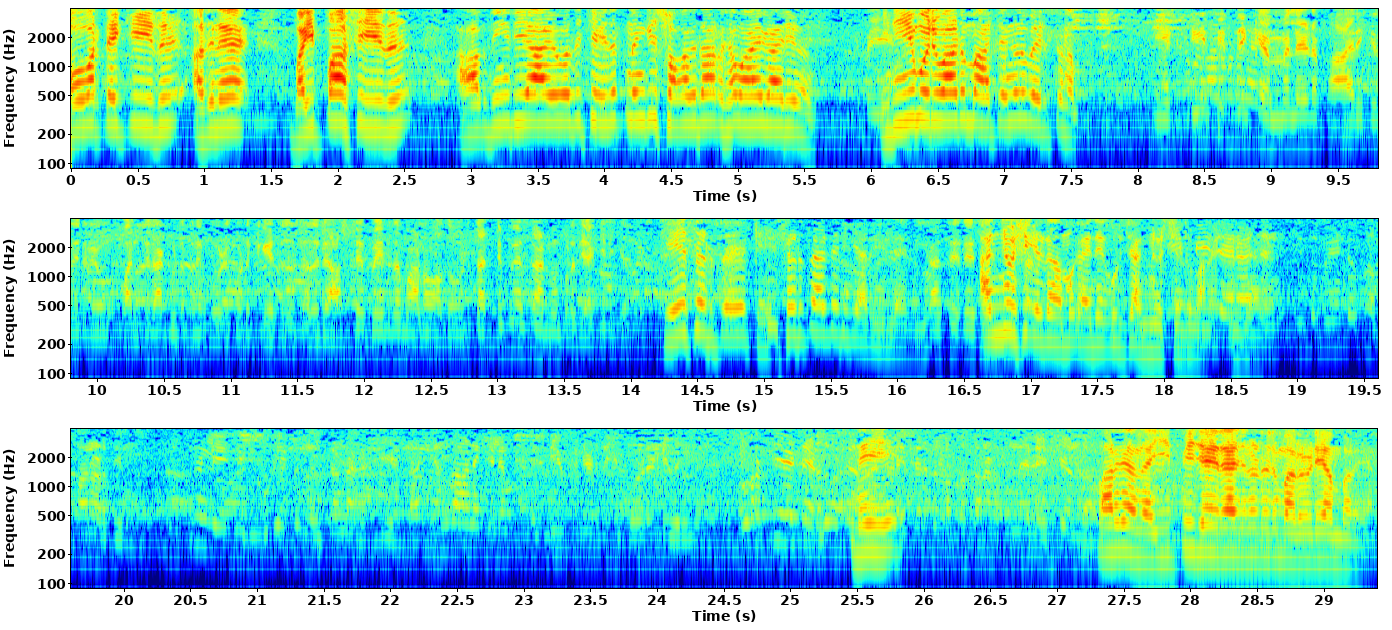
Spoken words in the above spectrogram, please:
ഓവർടേക്ക് ചെയ്ത് അതിനെ ബൈപ്പാസ് ചെയ്ത് നീതി ആയോഗ് അത് ചെയ്തിട്ടുണ്ടെങ്കിൽ സ്വാഗതാർഹമായ കാര്യമാണ്. ഇനിയും ഒരുപാട് മാറ്റങ്ങൾ വരുത്തണം. ഈ ടി സിദ്ദിഖ് എം എൽ എയുടെ ഭാര്യയ്ക്കെതിരെ ഒരു വഞ്ചനാക്കുറ്റത്തിന് കോഴിക്കോട് കേസ് അത് രാഷ്ട്രീയ പ്രേരിതമാണോ അതോ ഒരു തട്ടിപ്പ് കേസാണെന്ന് പ്രതിയാക്കിയിരിക്കുന്നത് കേസെടുത്ത് കേസെടുത്തായിട്ട് എനിക്ക് അറിയില്ലായിരുന്നു അന്വേഷിക്കട്ടെ നമുക്ക് അതിനെ കുറിച്ച് അന്വേഷിച്ചിട്ട് പറയാം. നീ പറഞ്ഞ ഇ പി ജയരാജനോട് ഒരു മറുപടി ഞാൻ പറയാം.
